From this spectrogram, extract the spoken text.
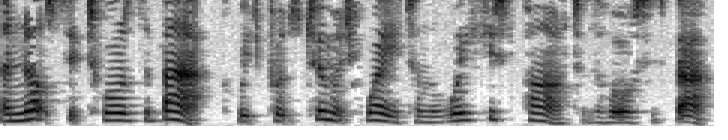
and not sit towards the back which puts too much weight on the weakest part of the horse's back.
